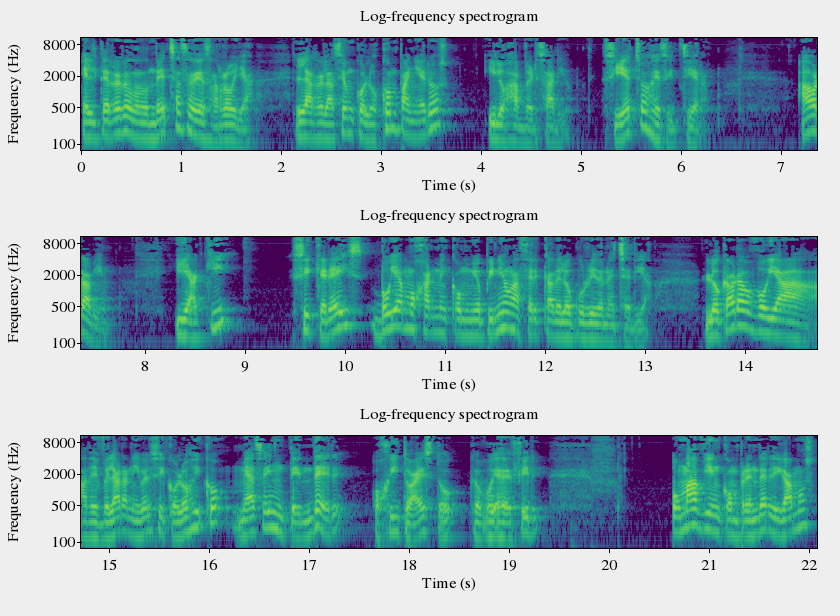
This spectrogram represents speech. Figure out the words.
el terreno donde ésta se desarrolla, la relación con los compañeros y los adversarios, si estos existieran. Ahora bien, y aquí, si queréis, voy a mojarme con mi opinión acerca de lo ocurrido en este día. Lo que ahora os voy a, a desvelar a nivel psicológico me hace entender, ojito a esto que os voy a decir, o más bien comprender, digamos,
